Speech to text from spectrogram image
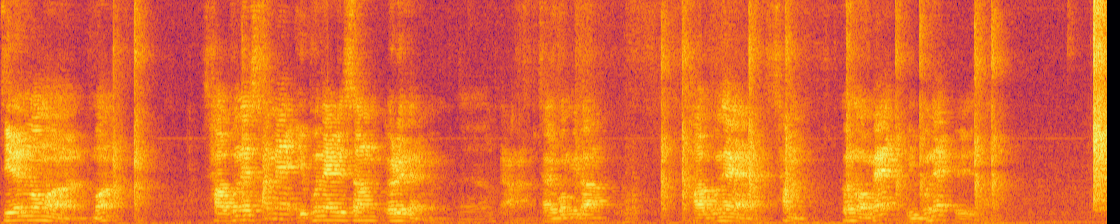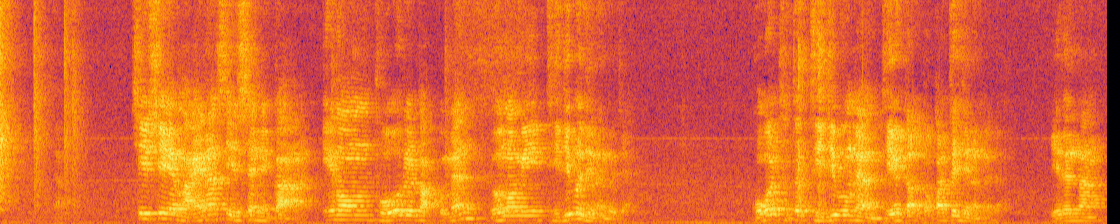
뒤에 놈은 뭐 4분의 3의 2분의 1선 요래 되는 겁니다. 네. 자, 잘 봅니다. 4분의 3, 그 놈의 2분의 1. 지수에 마이너스 있으니까 이놈 부호를 바꾸면 요 놈이 뒤집어지는 거죠. 그걸 툭툭 뒤집으면 뒤에 값 똑같아지는 거죠. 이해됐나?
